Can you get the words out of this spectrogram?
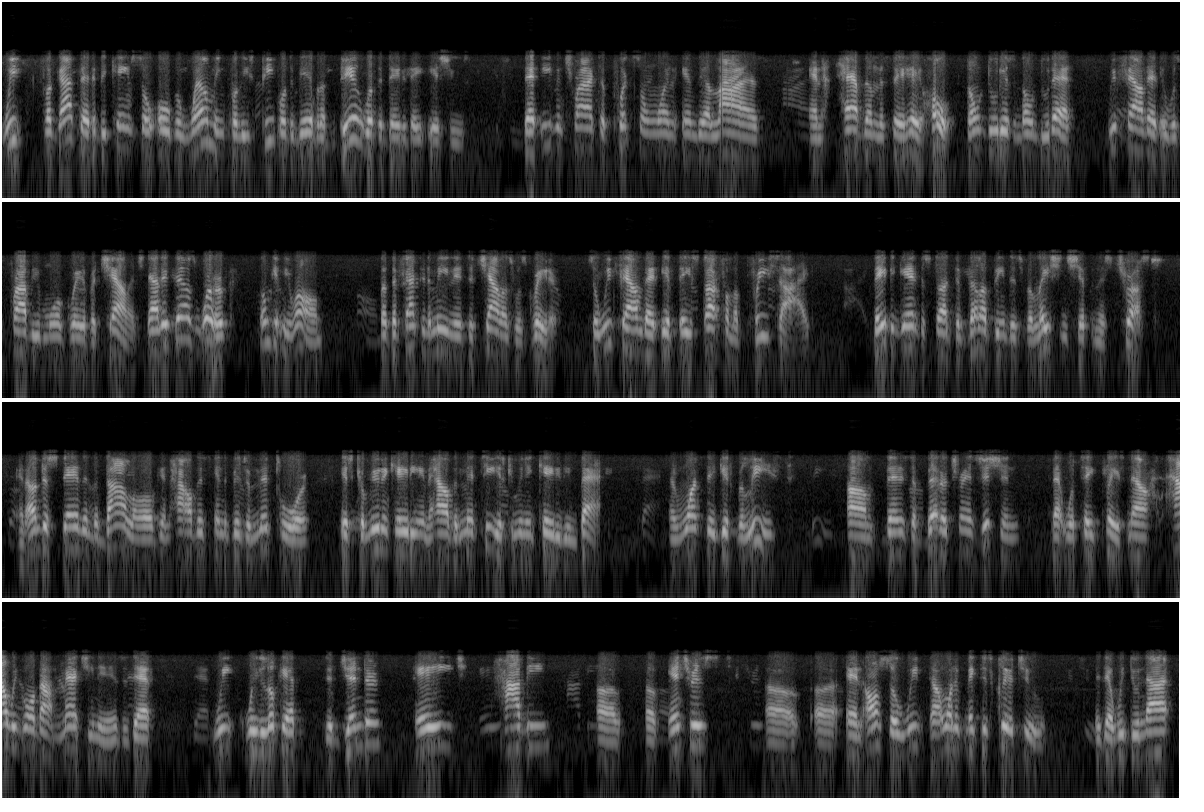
we forgot that it became so overwhelming for these people to be able to deal with the day to day issues that even trying to put someone in their lives and have them to say, hey, hope, don't do this and don't do that, we found that it was probably more great of a challenge. Now, it does work, don't get me wrong, but the fact of the matter is the challenge was greater. So we found that if they start from a pre side, they begin to start developing this relationship and this trust and understanding the dialogue and how this individual mentor is communicating and how the mentee is communicating back. And once they get released, um, then it's a better transition that will take place. Now, how we go about matching is is that we we look at the gender, age, hobby, uh, of interest, uh, uh, and also we. I want to make this clear too, is that we do not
